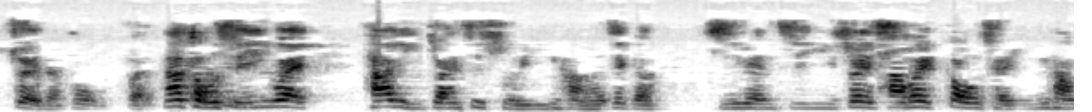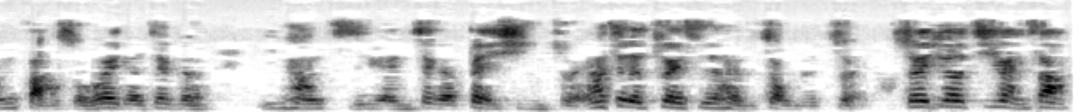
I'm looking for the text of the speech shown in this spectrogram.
罪的部分。那同时因为他李专是属于银行的这个职员之一，所以他会构成银行法所谓的这个银行职员这个背信罪，那这个罪是很重的罪，所以就基本上，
